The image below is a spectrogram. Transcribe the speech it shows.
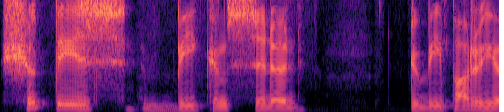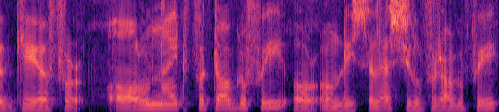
should these be considered to be part of your gear for all night photography or only celestial photography?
